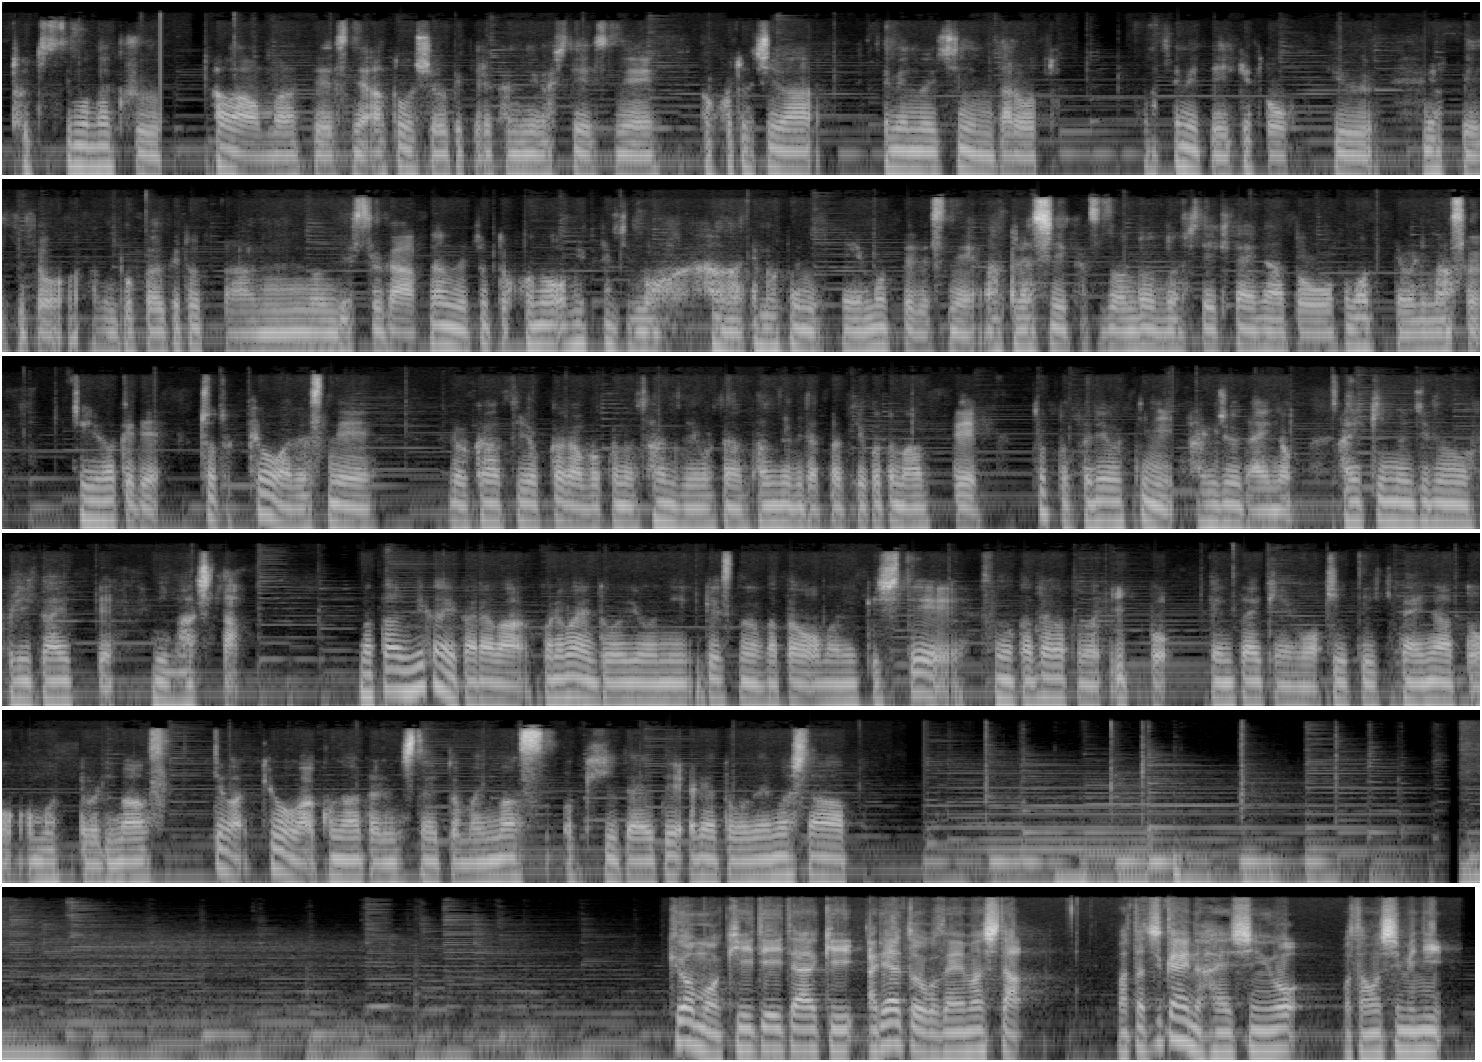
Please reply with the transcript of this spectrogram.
とちつもなくパワーをもらってですね、後押しを受けてる感じがしてですね、ま今年は攻めの1年だろうと、攻めていけというメッセージとあの僕は受け取ったのですが、なのでちょっとこのおみくじも手元に持ってですね、新しい活動をどんどんしていきたいなと思っております。というわけで、ちょっと今日はですね、6月4日が僕の35歳の誕生日だったということもあって、ちょっとそれを機に30代の最近の自分を振り返ってみました。また次回からはこれまで同様にゲストの方をお招きして、その方々の一歩、原体験を聞いていきたいなと思っております。では今日はこの辺りにしたいと思います。お聞きいただいてありがとうございました。今日も聞いていただきありがとうございました。また次回の配信をお楽しみに。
